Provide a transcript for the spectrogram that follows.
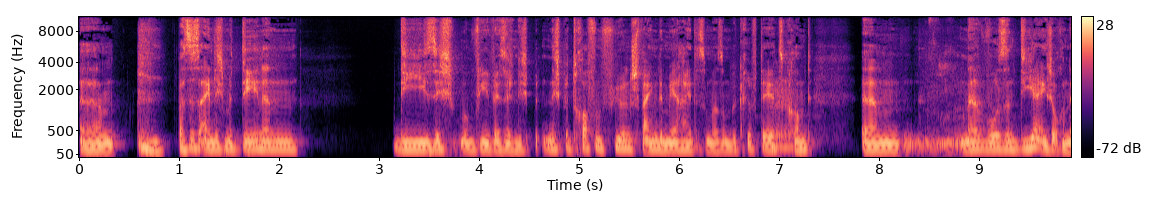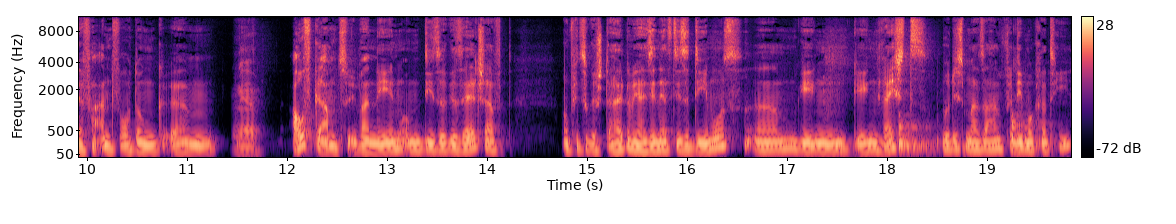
ähm, was ist eigentlich mit denen, die sich irgendwie, weiß ich nicht, nicht betroffen fühlen? Schweigende Mehrheit ist immer so ein Begriff, der jetzt Mhm. kommt. Ähm, ne, wo sind die eigentlich auch in der Verantwortung, ähm, Ja. Aufgaben zu übernehmen, um diese Gesellschaft irgendwie zu gestalten? Wir sehen jetzt diese Demos ähm, gegen, gegen rechts, würde ich mal sagen, für Demokratie.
